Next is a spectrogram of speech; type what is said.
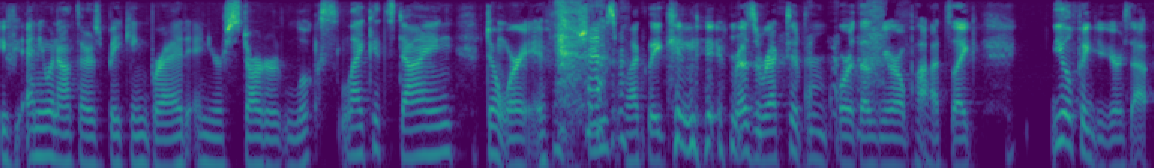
if anyone out there is baking bread and your starter looks like it's dying, don't worry. If Seamus Blackley can resurrect it from 4,000 year old pots, like you'll figure yours out.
